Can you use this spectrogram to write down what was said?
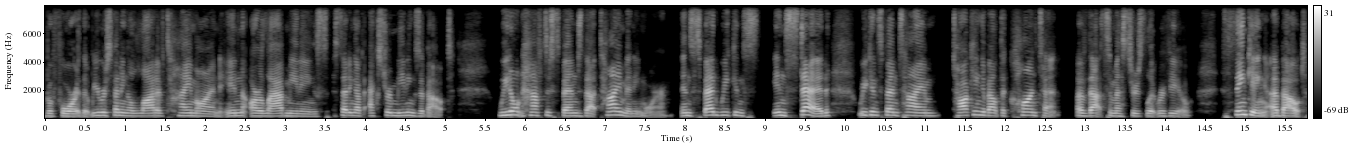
before that we were spending a lot of time on in our lab meetings, setting up extra meetings about. We don't have to spend that time anymore. Instead, we can instead we can spend time talking about the content of that semester's lit review, thinking about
